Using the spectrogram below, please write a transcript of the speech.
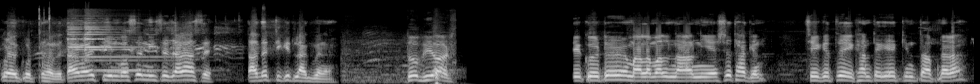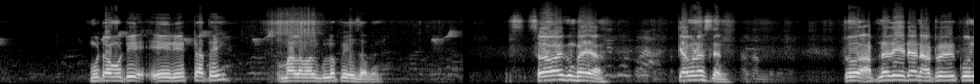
ক্রয় করতে হবে। তার মানে তিন বছর নিচে যারা আছে তাদের টিকিট লাগবে না। তো ভিওয়ার্স ডেকোরেটরের মালামাল না নিয়ে এসে থাকেন সেক্ষেত্রে এখান থেকে কিন্তু আপনারা মোটামুটি এই রেটটাতেই মালামালগুলো পেয়ে যাবেন। সালাম আলাইকুম ভাইয়া কেমন আছেন? তো আপনাদের এটা নাটোরের কোন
